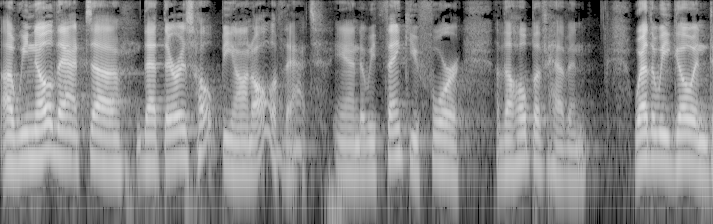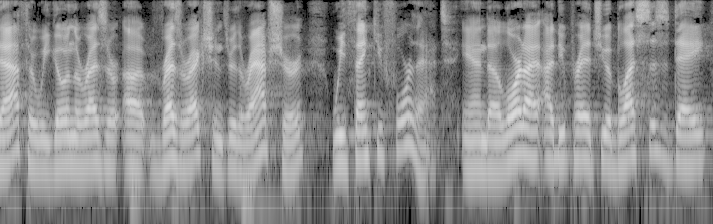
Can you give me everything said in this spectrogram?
uh, we know that, uh, that there is hope beyond all of that. And we thank you for the hope of heaven. Whether we go in death or we go in the resur- uh, resurrection through the rapture, we thank you for that. And uh, Lord, I, I, do pray that you would bless this day,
